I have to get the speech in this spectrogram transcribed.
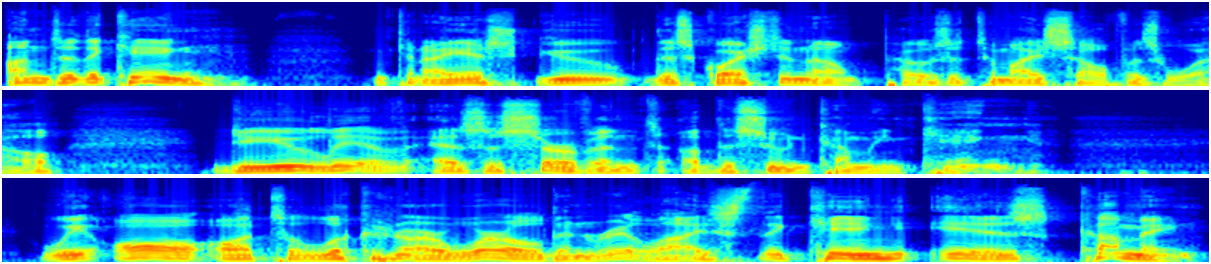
unto the King. Can I ask you this question? I'll pose it to myself as well. Do you live as a servant of the soon coming King? We all ought to look at our world and realize the King is coming.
